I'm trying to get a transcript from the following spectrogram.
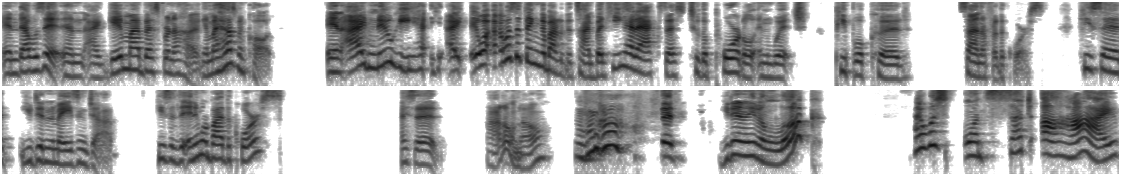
And that was it. And I gave my best friend a hug and my husband called. And I knew he, had, I, I wasn't thinking about it at the time, but he had access to the portal in which people could sign up for the course. He said, You did an amazing job. He said, Did anyone buy the course? I said, I don't know. said, You didn't even look? I was on such a high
